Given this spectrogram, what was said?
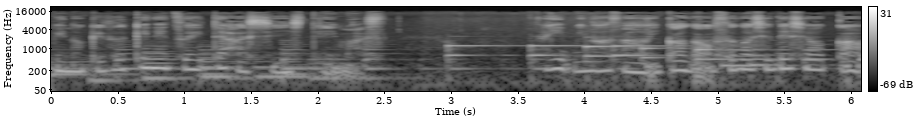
日々の気づきについて発信しています。はい皆さんいかがお過ごしでしょうか？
